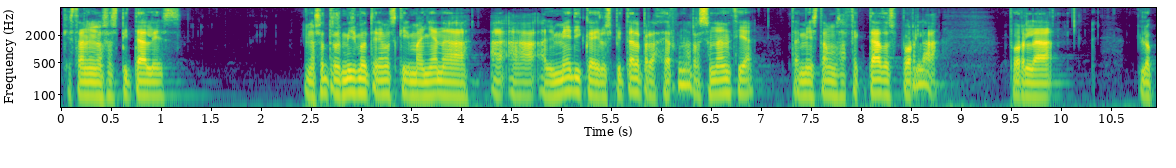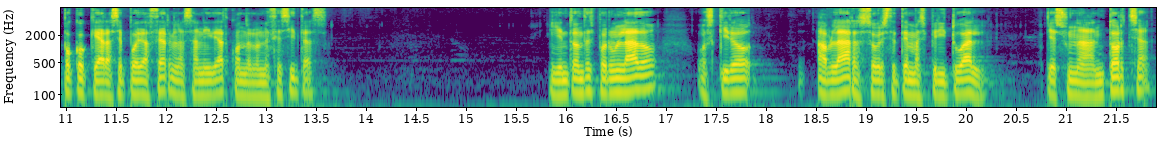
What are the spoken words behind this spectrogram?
que están en los hospitales. Nosotros mismos tenemos que ir mañana al médico y al hospital para hacer una resonancia. También estamos afectados por la por la lo poco que ahora se puede hacer en la sanidad cuando lo necesitas. Y entonces, por un lado, os quiero hablar sobre este tema espiritual, que es una antorcha,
